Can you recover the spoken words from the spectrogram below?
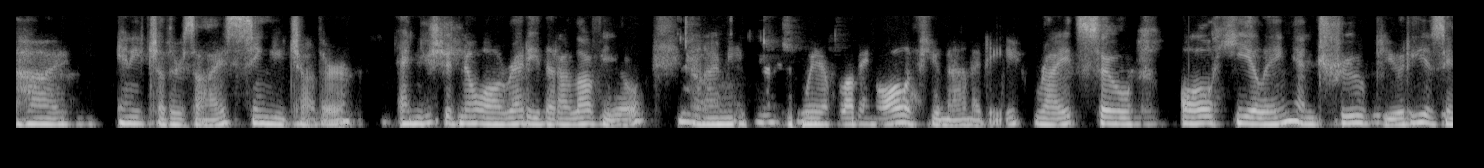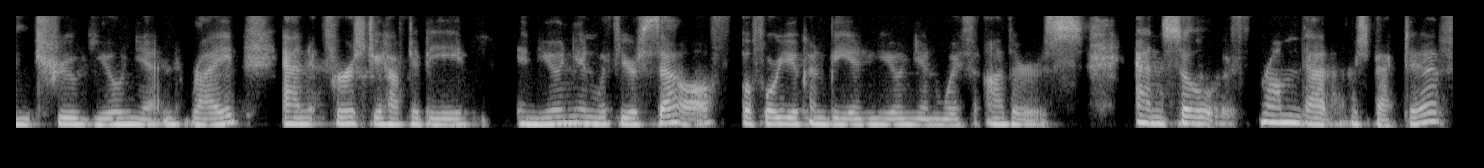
uh, in each other's eyes, seeing each other. And you should know already that I love you. Yeah. And I mean, a way of loving all of humanity, right? So, all healing and true beauty is in true union, right? And first, you have to be in union with yourself before you can be in union with others. And so, from that perspective,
